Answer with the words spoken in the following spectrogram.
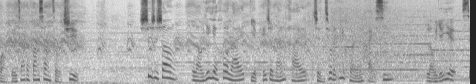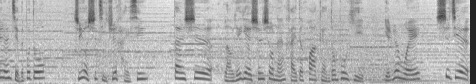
往回家的方向走去。事实上，老爷爷后来也陪着男孩拯救了一伙人海星。老爷爷虽然捡的不多，只有十几只海星，但是老爷爷深受男孩的话感动不已，也认为。世界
